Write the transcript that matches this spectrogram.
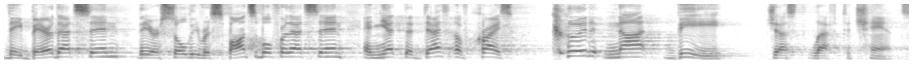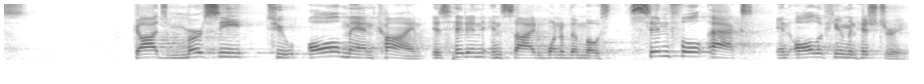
They bear that sin, they are solely responsible for that sin, and yet the death of Christ could not be just left to chance. God's mercy to all mankind is hidden inside one of the most sinful acts in all of human history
